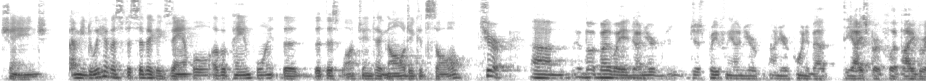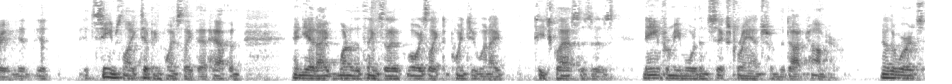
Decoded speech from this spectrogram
change. I mean, do we have a specific example of a pain point that, that this blockchain technology could solve? Sure. Um, but by the way, on your just briefly on your on your point about the iceberg flip, I agree. It it, it seems like tipping points like that happen, and yet I one of the things that I always like to point to when I teach classes is name for me more than six brands from the dot com era. In other words,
